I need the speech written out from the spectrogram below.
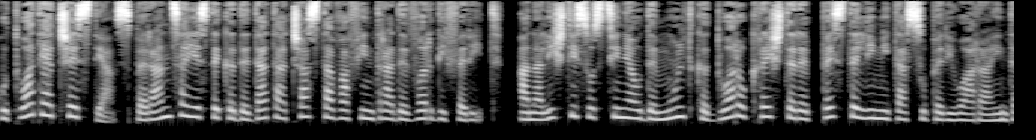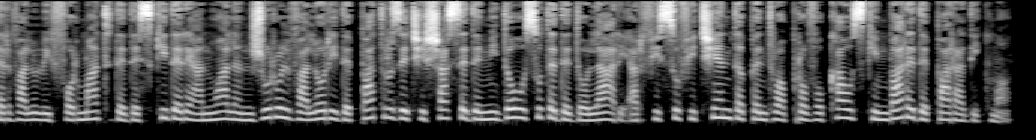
Cu toate acestea, speranța este că de data aceasta va fi într-adevăr diferit. Analiștii susțineau de mult că doar o creștere peste limita superioară a intervalului format de deschidere anuală în jurul valorii de 46.200 de dolari ar fi suficientă pentru a provoca o schimbare de paradigmă.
